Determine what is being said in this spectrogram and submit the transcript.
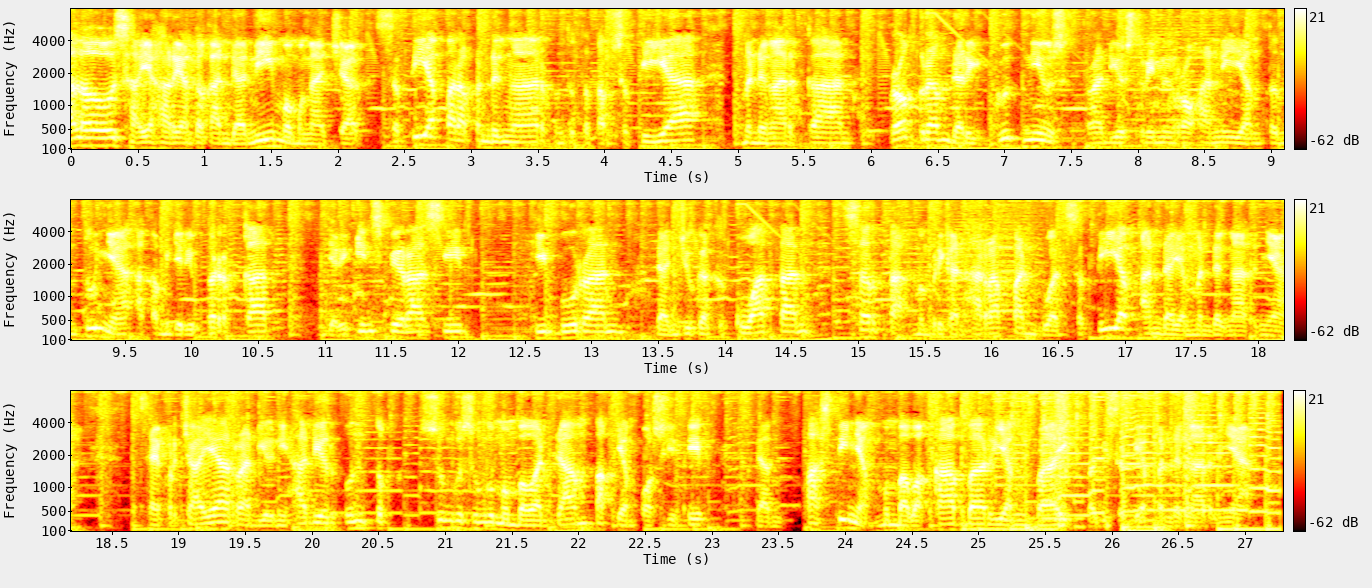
Halo, saya Haryanto Kandani mau mengajak setiap para pendengar untuk tetap setia mendengarkan program dari Good News radio streaming rohani yang tentunya akan menjadi berkat, menjadi inspirasi, hiburan, dan juga kekuatan serta memberikan harapan buat setiap Anda yang mendengarnya. Saya percaya radio ini hadir untuk sungguh-sungguh membawa dampak yang positif dan pastinya membawa kabar yang baik bagi setiap pendengarnya.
